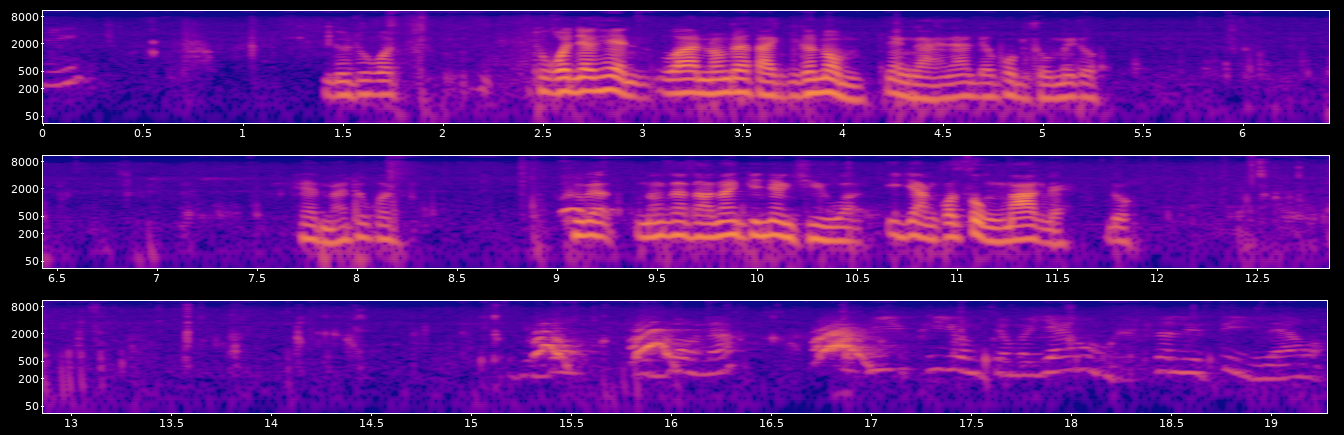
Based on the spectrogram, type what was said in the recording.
จริงดูทุกคนทุกคนอยากเห็นว่าน้องทาทานกินขนมยังไงนะเดี๋ยวผมซูมให้ดูเห็นไหมทุกคน คือแบบน้องทาทานนั่งกินอย่างชิวอะอีกอย่างก็สูงมากเลยดู อย่าบอกอย่าบอกนะ พี่พี่ยงจะมาแย่ง ของท่านฤาษีแล้วอะ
